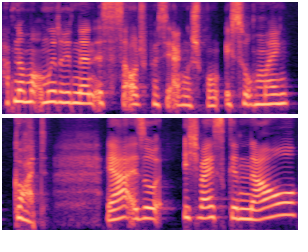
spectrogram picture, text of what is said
habe nochmal umgedreht und dann ist das Auto plötzlich angesprungen. Ich so, oh mein Gott. Ja, also ich weiß genau,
